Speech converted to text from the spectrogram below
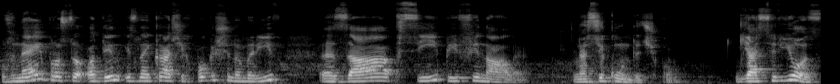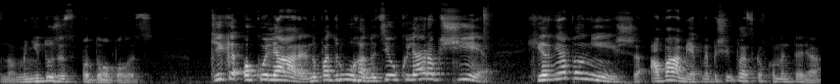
В неї просто один із найкращих поки що номерів е, за всі півфінали. На секундочку. Я серйозно, мені дуже сподобалось. Тільки окуляри, ну подруга, ну ці окуляри взагалі. Херня повніша. А вам як? Напишіть, будь ласка, в коментарях.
